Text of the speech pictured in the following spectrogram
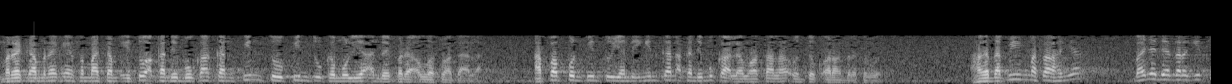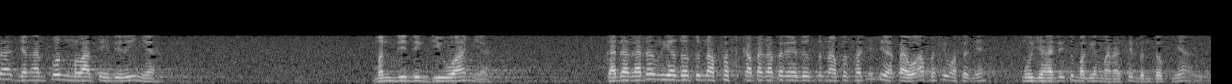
Mereka-mereka yang semacam itu akan dibukakan pintu-pintu kemuliaan daripada Allah SWT. Apa pun pintu yang diinginkan akan dibuka oleh Allah Taala untuk orang tersebut. Tapi masalahnya banyak di antara kita jangan pun melatih dirinya, mendidik jiwanya. Kadang-kadang riyadatul nafas, kata-kata riyadatul nafas saja tidak tahu apa sih maksudnya. Mujahid itu bagaimana sih bentuknya gitu.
